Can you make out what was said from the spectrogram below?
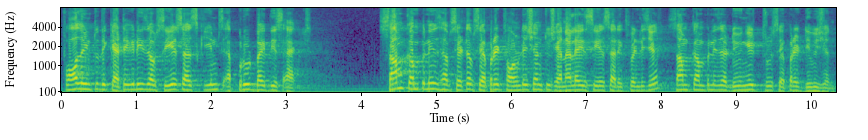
fall into the categories of CSR schemes approved by this act. Some companies have set up separate foundation to channelize CSR expenditure. Some companies are doing it through separate division.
